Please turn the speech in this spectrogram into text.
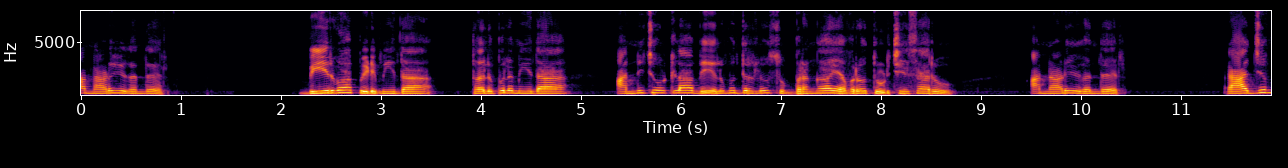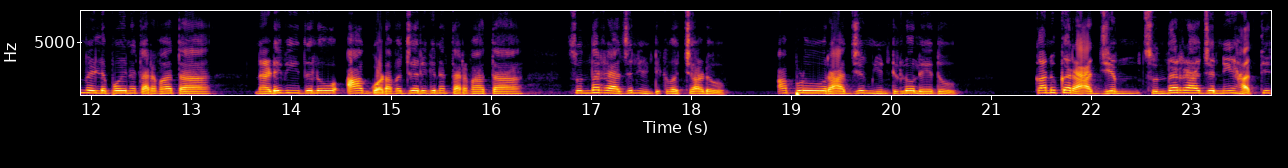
అన్నాడు యుగంధర్. బీర్వా పిడి మీద తలుపుల మీద అన్ని చోట్ల వేలుముద్రలు శుభ్రంగా ఎవరో తుడిచేశారు అన్నాడు యుగంధర్. రాజ్యం వెళ్ళిపోయిన తర్వాత నడివీధిలో ఆ గొడవ జరిగిన తర్వాత సుందర్రాజన్ ఇంటికి వచ్చాడు. అప్పుడు రాజ్యం ఇంటిలో లేదు. కనుక రాజ్యం సుందర్రాజన్ని హత్య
